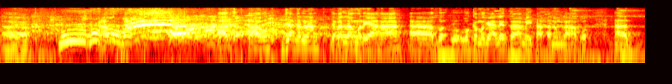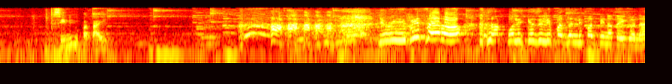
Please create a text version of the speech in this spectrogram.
Ah, ah, diyan ka lang, diyan ka lang, Maria, ha? Ah, hu- huwag ka magalit, ha? May tatanong lang ako. Ah, sino yung patay? Yung hipit, pero kulit kasi lipad ng lipad, pinatay ko na.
